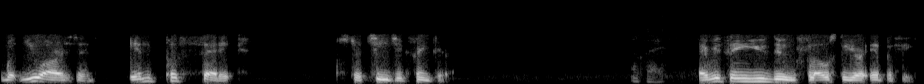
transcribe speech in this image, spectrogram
What you are is an empathetic strategic thinker. Okay. Everything you do flows through your empathy.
